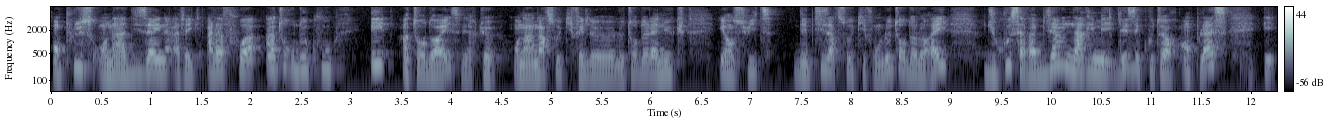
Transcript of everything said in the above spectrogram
En plus, on a un design avec à la fois un tour de cou et un tour d'oreille, c'est-à-dire qu'on a un arceau qui fait le, tour de la nuque et ensuite des petits arceaux qui font le tour de l'oreille. Du coup, ça va bien arrimer les écouteurs en place et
